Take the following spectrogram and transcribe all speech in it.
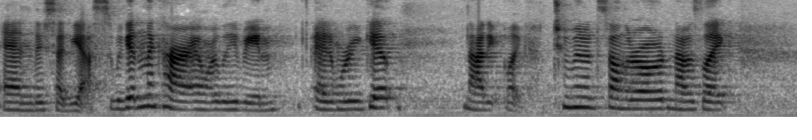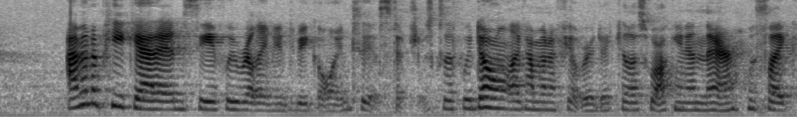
And they said yes. So we get in the car and we're leaving and we get not like two minutes down the road and I was like, I'm gonna peek at it and see if we really need to be going to get stitches. Because if we don't, like I'm gonna feel ridiculous walking in there with like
